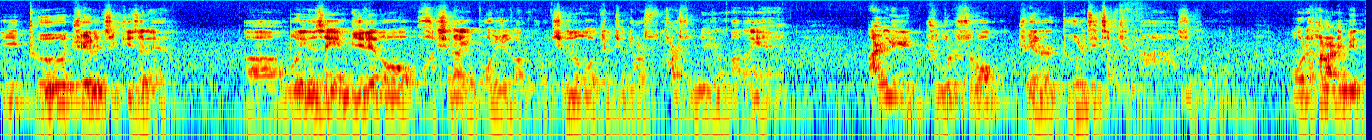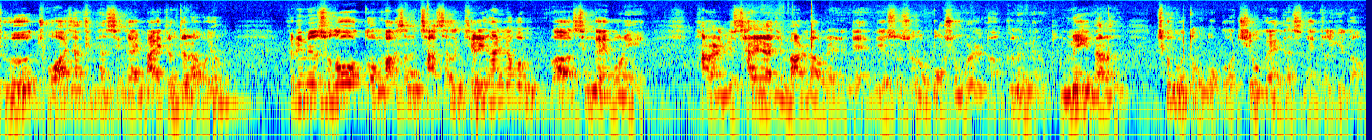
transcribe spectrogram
이 더 죄를 짓기 전에 어, 뭐 인생의 미래도 확실하게 보이지도 않고 진로도 결정할 수, 할 수 없는 이런 마당에 빨리 죽을수록 죄를 덜 짓지 않겠나 싶고 올해 하나님이 더 좋아하지 않겠다는 생각이 많이 들더라고요. 그러면서도 또 막상 자살을 결행하려고 어, 생각해 보니 하나님이 살인하지 말라고 그랬는데 내 스스로 목숨을 어, 끊으면 분명히 나는 천국도 못 가고 지옥 가겠다는 생각이 들기도 하고.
